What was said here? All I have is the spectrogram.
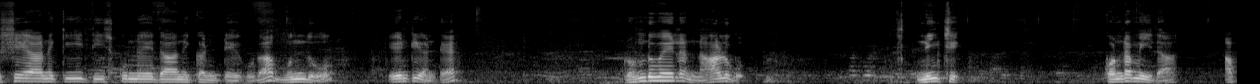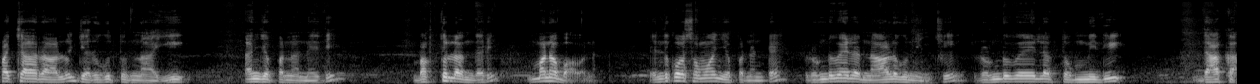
విషయానికి తీసుకునే దానికంటే కూడా ముందు ఏంటి అంటే రెండు వేల నాలుగు నుంచి కొండ మీద అపచారాలు జరుగుతున్నాయి. అని చెప్పను అనేది భక్తులందరి మనోభావన. ఎందుకోసమో అని చెప్పనంటే రెండు వేల నాలుగు నుంచి రెండు వేల తొమ్మిది దాకా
